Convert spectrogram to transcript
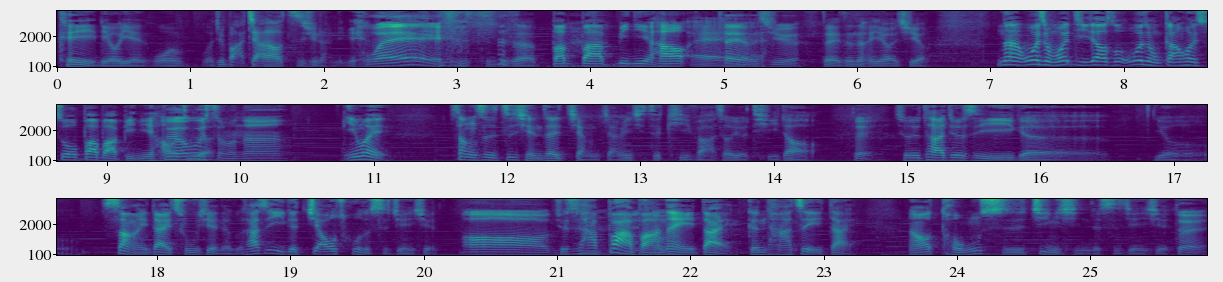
可以留言，我我就把它加到资讯栏里面。喂，这个爸爸比你好，哎、太有趣了。对，真的很有趣哦。那为什么会提到说，为什么刚刚会说爸爸比你好？为什么呢？因为上次之前在讲假面骑士 Kiva 的时候有提到，对，就是它就是一个有上一代出现的，它是一个交错的时间线，哦，就是他爸爸那一代跟他这一代，然后同时进行的时间线，对，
